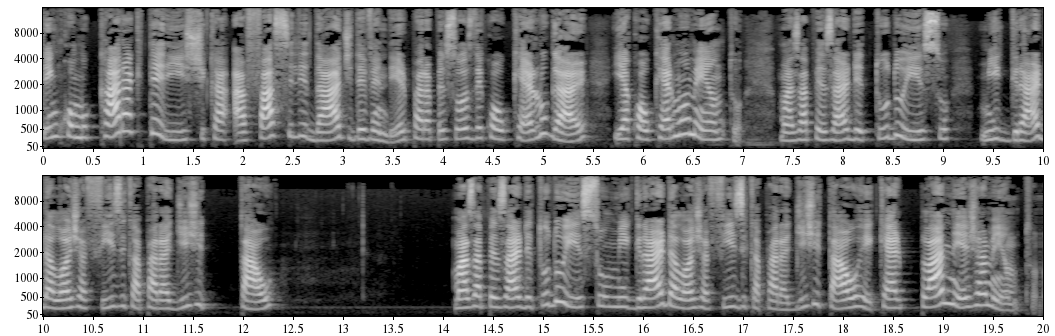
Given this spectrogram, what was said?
tem como característica a facilidade de vender para pessoas de qualquer lugar e a qualquer momento. Mas apesar de tudo isso, migrar da loja física para a digital digital. Mas apesar de tudo isso, migrar da loja física para digital requer planejamento.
